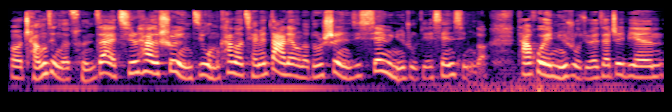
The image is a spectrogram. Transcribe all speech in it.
呃场景的存在，其实它的摄影机，我们看到前面大量的都是摄影机先于女主角先行的，它会女主角在这边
